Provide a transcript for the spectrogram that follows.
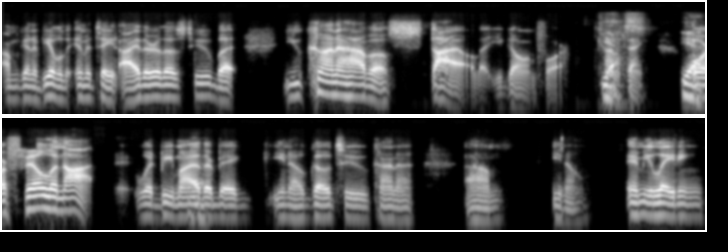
I'm going to be able to imitate either of those two, but you kind of have a style that you're going for kind yes. of thing. Yeah. Or Phil Lynott would be my yeah. other big, you know, go to kind of, um, you know, emulating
